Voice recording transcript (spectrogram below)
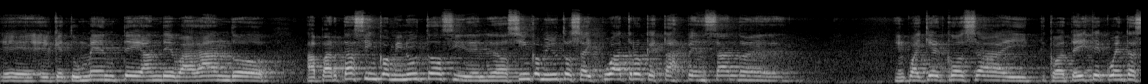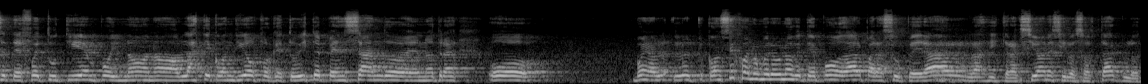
eh, el que tu mente ande vagando? Apartás cinco minutos y de los cinco minutos hay cuatro que estás pensando en, en cualquier cosa y cuando te diste cuenta se te fue tu tiempo y no, no, hablaste con Dios porque estuviste pensando en otra... O, bueno, el consejo número uno que te puedo dar para superar las distracciones y los obstáculos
